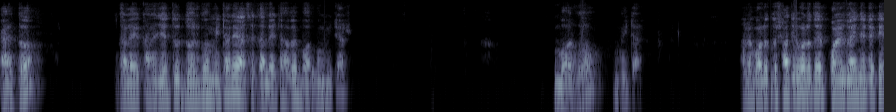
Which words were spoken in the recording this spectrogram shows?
এত তাহলে এখানে যেহেতু দৈর্ঘ্য মিটারে আছে, তাহলে এটা হবে বর্গ মিটার বর্গ মিটার তাহলে বলো তো সাথী, বলো তো পরের লাইনে এটাকে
